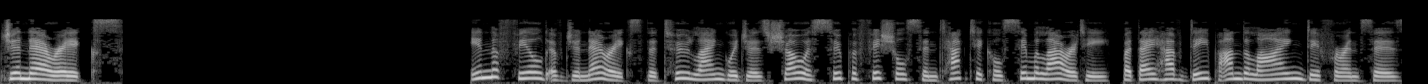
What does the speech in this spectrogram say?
Generics In the field of generics the two languages show a superficial syntactical similarity, but they have deep underlying differences.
